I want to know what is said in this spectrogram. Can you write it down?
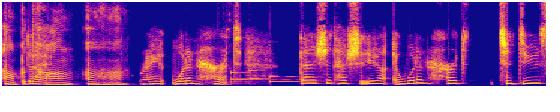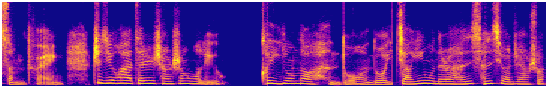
哦，不对疼，嗯哼， ，right? Wouldn't hurt，但是它实际上，it wouldn't hurt to do something。这句话在日常生活里可以用到很多很多。讲英文的人很很喜欢这样说，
